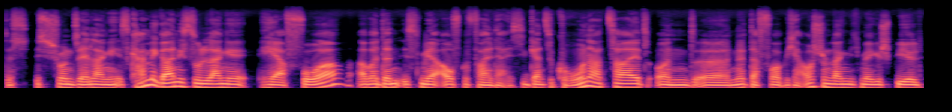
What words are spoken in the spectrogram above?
das ist schon sehr lange. Es kam mir gar nicht so lange hervor, aber dann ist mir aufgefallen, da ist die ganze Corona-Zeit und äh, ne, davor habe ich ja auch schon lange nicht mehr gespielt.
